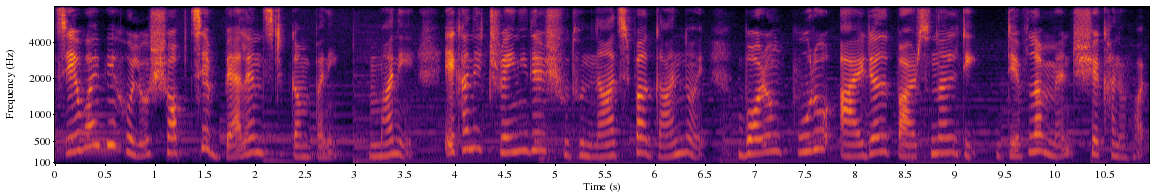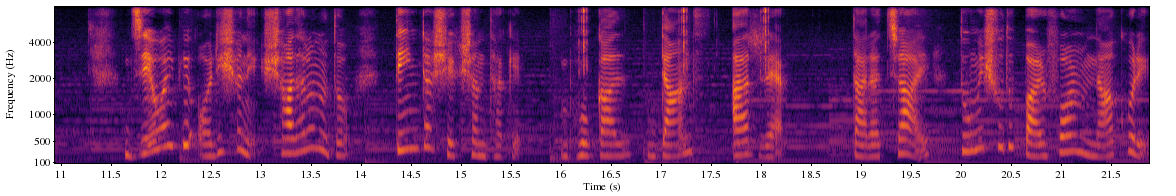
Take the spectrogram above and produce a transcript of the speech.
J YP হলো সবচেয়ে ব্যালেন্সড কোম্পানি মানে এখানে ট্রেনিদের শুধু নাচ বা গান নয়, বরং পুরো আইডল পার্সোনালিটি ডেভেলপমেন্ট শেখানো হয়। জে জেওয়াইপি অডিশনে সাধারণত তিনটা সেকশন থাকে ভোকাল ডান্স আর র্যাপ তারা চায় তুমি শুধু পারফর্ম না করে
